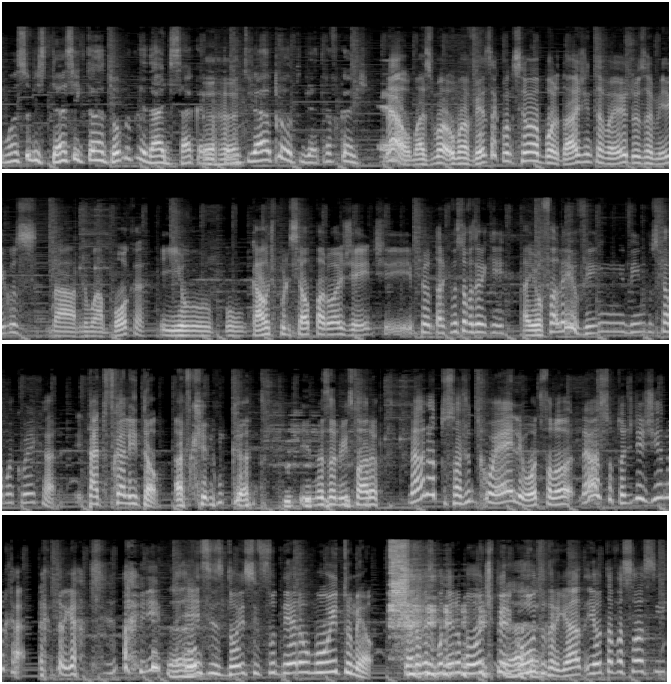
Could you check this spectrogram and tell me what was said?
uma substância que tá na tua propriedade, saca? Aham. Então tu já, pronto, tu já é traficante. Não, mas uma, uma vez aconteceu uma abordagem, tava eu e dois amigos na, numa boca, e o, um carro de policial parou a gente e perguntaram o que você tá fazendo aqui. Aí eu falei, eu vim, vim buscar maconha, cara. E, tá, tu fica ali então. Aí eu fiquei num canto. E meus amigos falaram, não, não, tô só junto com ele. O outro falou, não, eu só tô dirigindo, cara. tá ligado? Aí Esses dois se fuderam muito, meu. Ficaram respondendo um monte de perguntas, tá ligado? E eu tava só assim,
